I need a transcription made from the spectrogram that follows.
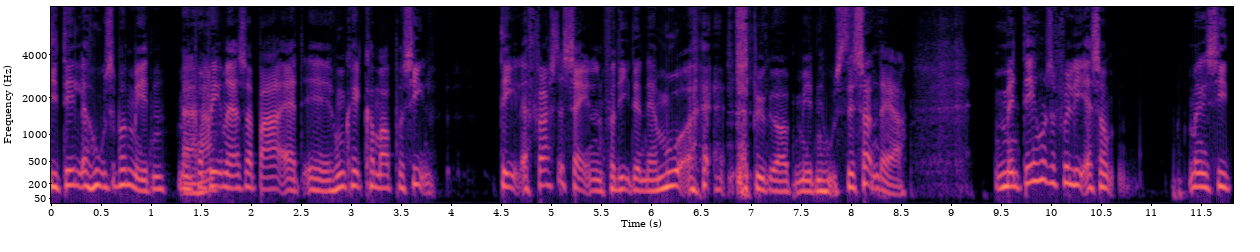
de deler huset på midten. Men Aha. Problemet er så bare, at øh, hun kan ikke komme op på sin del af første salen, fordi den der mur er bygget op midt i huset. Det er sådan, det er. Men det hun selvfølgelig, altså, man kan sige,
